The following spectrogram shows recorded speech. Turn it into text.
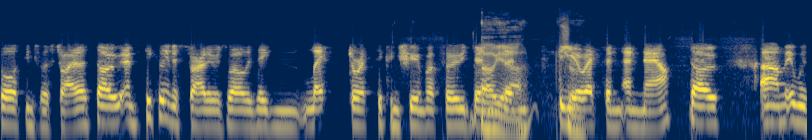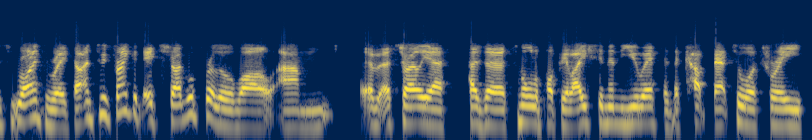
first into Australia. So, and particularly in Australia as well, is even less direct to consumer food than, Oh, yeah. than the Sure. US and, and now. So um, it was right into retail. And to be frank, it, it struggled for a little while. Um, Australia has a smaller population than the US. There's a cut about two or three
